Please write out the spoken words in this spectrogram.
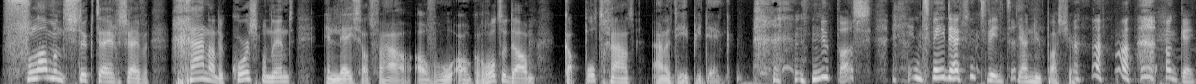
vlammend stuk tegengeschreven. Ga naar de correspondent en lees dat verhaal over hoe ook Rotterdam kapot gaat aan het hippie-denken. Nu pas, in 2020. Ja, nu pas je. Oké.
